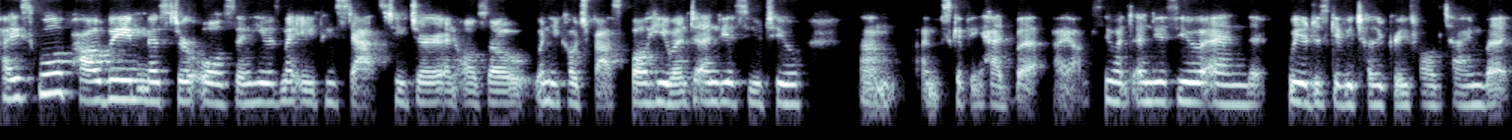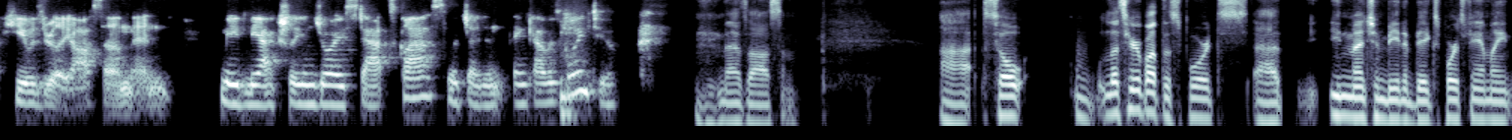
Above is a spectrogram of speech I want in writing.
high school, probably Mr. Olson. He was my AP stats teacher. And also when he coached basketball, he went to NDSU too. Um, I'm skipping ahead, but I obviously went to NDSU and we would just give each other grief all the time. But he was really awesome and made me actually enjoy stats class, which I didn't think I was going to. That's awesome. Uh, so let's hear about the sports. Uh, you mentioned being a big sports family.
